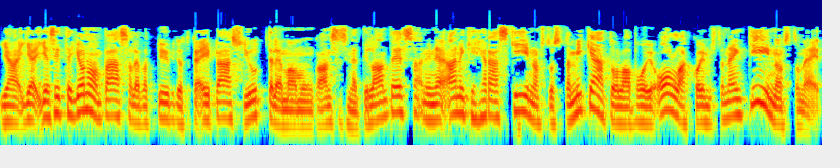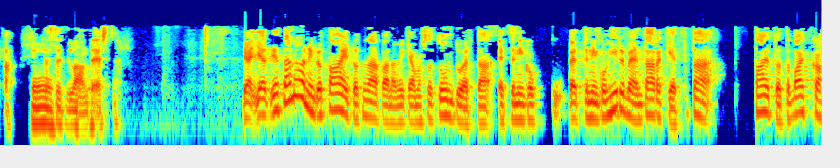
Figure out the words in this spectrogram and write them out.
Ja, ja, ja sitten jonon päässä olevat tyypit, jotka ei päässyt juttelemaan mun kanssa siinä tilanteessa, niin ne ainakin heräsi kiinnostusta, mikä tuolla voi olla, kun ihmiset on näin kiinnostuneita mm. tästä tilanteesta. Ja, ja, ja tämä on niin taito tänä päivänä, mikä minusta tuntuu, että, että, niin kuin, että niin hirveän tärkeä tätä taitoa, että vaikka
